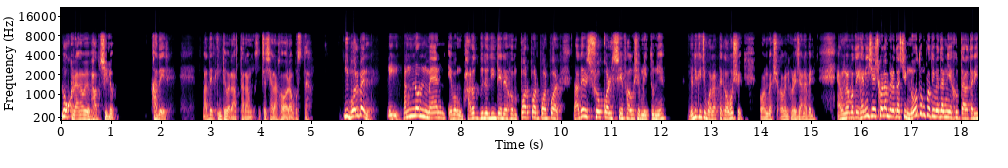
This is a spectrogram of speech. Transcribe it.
চোখ রাঙাবে ভাবছিল, তাদের তাদের কিন্তু এবার আত্মারাম খাঁচা ছাড়া হওয়ার অবস্থা। কি বলবেন? এই আননোন ম্যান এবং ভারত বিরোধীদের এরকম পরপর পরপর তাদের শো কল্ড সেফ হাউসে মৃত্যু নিয়ে যদি কিছু বলার থাকে অবশ্যই কমেন্ট বক্সে কমেন্ট করে জানাবেন। এখনকার মতো এখানেই শেষ করলাম। ফেরত আসছি নতুন প্রতিবেদন নিয়ে খুব তাড়াতাড়ি।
